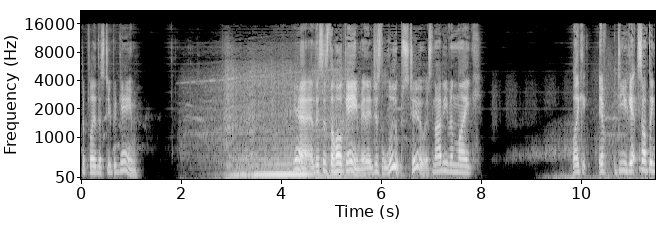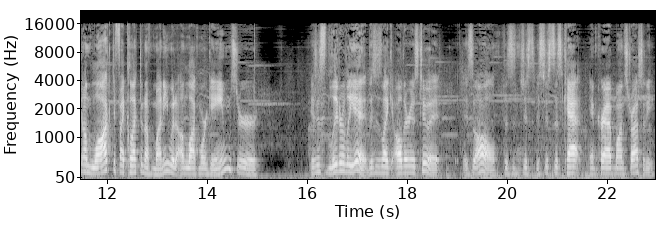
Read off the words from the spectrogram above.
to play the stupid game. Yeah, and this is the whole game and it just loops too. It's not even like like if do you get something unlocked if I collect enough money would it unlock more games or is this literally it? This is like all there is to it. It's all. This is just it's just this cat and crab monstrosity.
